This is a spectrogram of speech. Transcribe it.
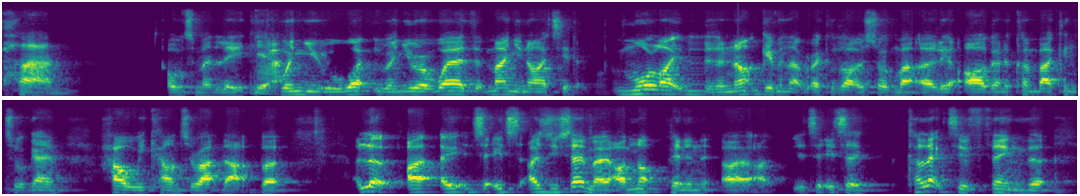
plan ultimately yeah. when you when you're aware that Man United more likely than not given that record that I was talking about earlier are going to come back into a game how we counteract that but look I, it's, it's as you say mate I'm not pinning uh, it's, it's a collective thing that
